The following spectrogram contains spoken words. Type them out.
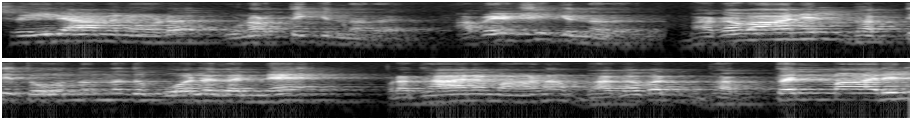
ശ്രീരാമനോട് ഉണർത്തിക്കുന്നത് അപേക്ഷിക്കുന്നത്. ഭഗവാനിൽ ഭക്തി തോന്നുന്നത് പോലെ തന്നെ പ്രധാനമാണ് ഭഗവത് ഭക്തന്മാരിൽ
